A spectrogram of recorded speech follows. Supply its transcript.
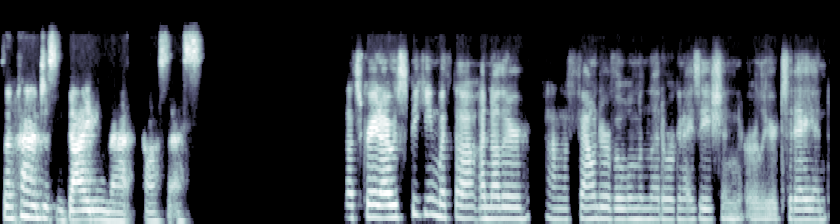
So I'm kind of just guiding that process. That's great. I was speaking with uh, another uh, founder of a woman led organization earlier today, and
